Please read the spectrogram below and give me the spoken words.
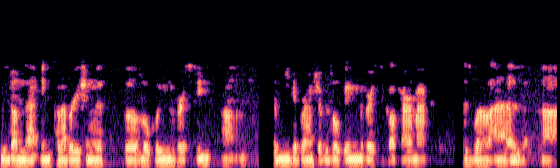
We've done that in collaboration with the local university, um, the media branch of the local university called CARIMAC, as well as uh,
